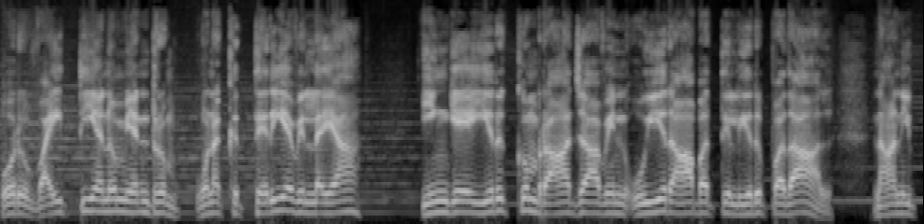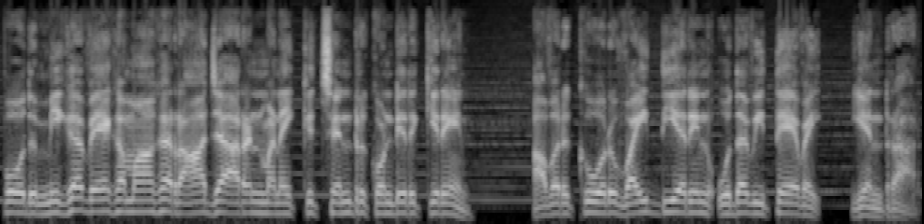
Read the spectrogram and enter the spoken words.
ஒரு வைத்தியனும் என்றும் உனக்கு தெரியவில்லையா? இங்கே இருக்கும் ராஜாவின் உயிர் ஆபத்தில் இருப்பதால் நான் இப்போது மிக வேகமாக ராஜ அரண்மனைக்கு சென்று கொண்டிருக்கிறேன். அவருக்கு ஒரு வைத்தியரின் உதவி தேவை என்றார்.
